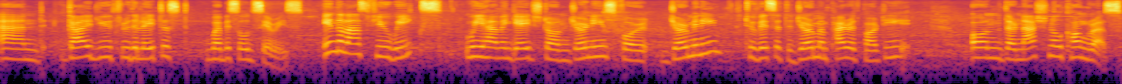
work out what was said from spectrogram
and guide you through the latest webisode series. In the last few weeks, we have engaged on journeys for Germany to visit the German Pirate Party on their national congress.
